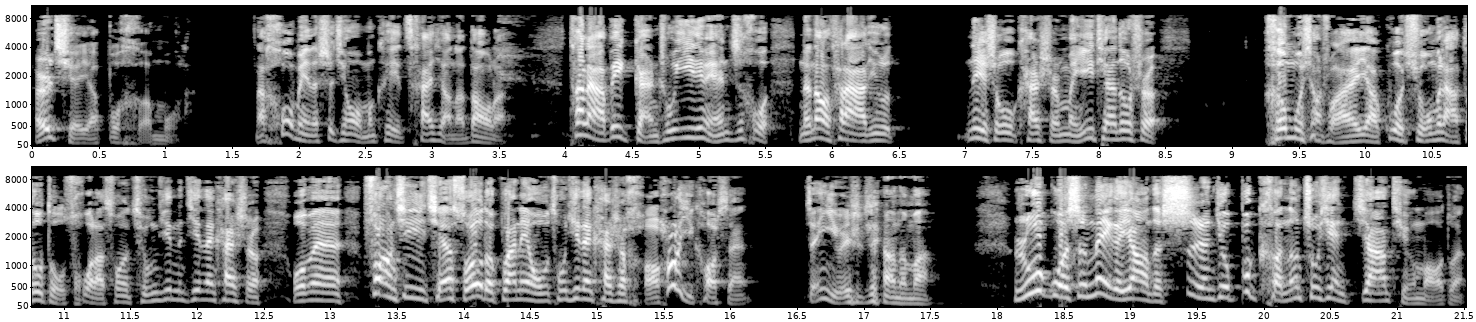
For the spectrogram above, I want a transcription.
而且也不和睦了。那后面的事情我们可以猜想得到了。他俩被赶出伊甸园之后，难道他俩就那时候开始每一天都是？和睦相处，哎呀，过去我们俩都走错了。从从今天今天开始，我们放弃以前所有的观念，我们从今天开始好好依靠神。真以为是这样的吗？如果是那个样子，世人就不可能出现家庭矛盾。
